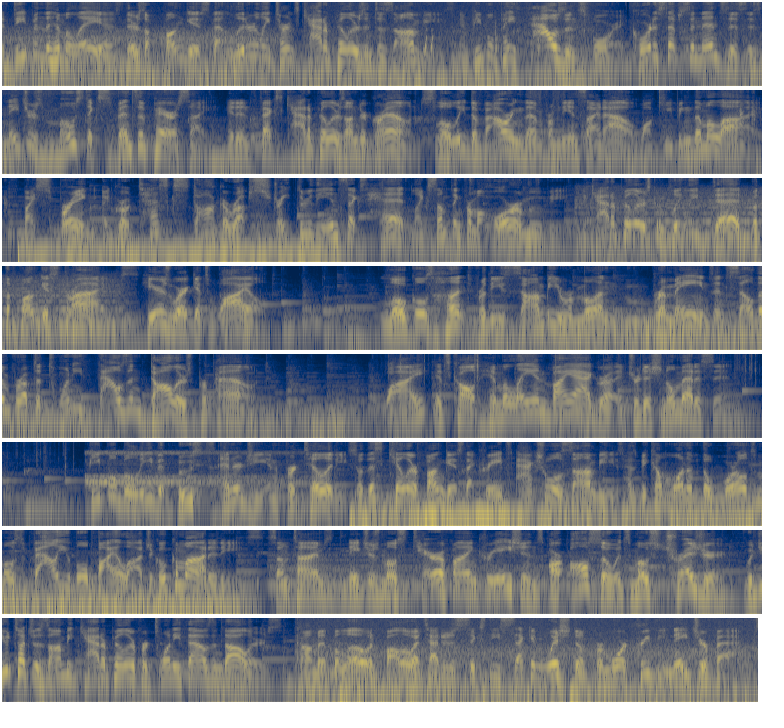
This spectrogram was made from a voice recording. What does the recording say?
And deep in the Himalayas, there's a fungus that literally turns caterpillars into zombies, and people pay thousands for it. Cordyceps sinensis is nature's most expensive parasite. It infects caterpillars underground, slowly devouring them from the inside out while keeping them alive. By spring, a grotesque stalk erupts straight through the insect's head like something from a horror movie. The caterpillar is completely dead, but the fungus thrives. Here's where it gets wild. Locals hunt for these zombie rem remains and sell them for up to $20,000 per pound. Why? It's called Himalayan Viagra in traditional medicine. People believe it boosts energy and fertility, so this killer fungus that creates actual zombies has become one of the world's most valuable biological commodities. Sometimes, nature's most terrifying creations are also its most treasured. Would you touch a zombie caterpillar for $20,000? Comment below and follow at 60 Second Wisdom for more creepy nature facts.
